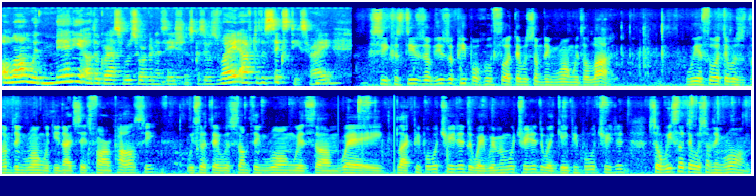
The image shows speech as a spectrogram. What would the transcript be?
along with many other grassroots organizations, because it was right after the 60s, right? See, because these are these are people who thought there was something wrong with a lot. We thought there was something wrong with the United States foreign policy. We thought there was something wrong with um, the way black people were treated, the way women were treated, the way gay people were treated. So we thought there was something wrong.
